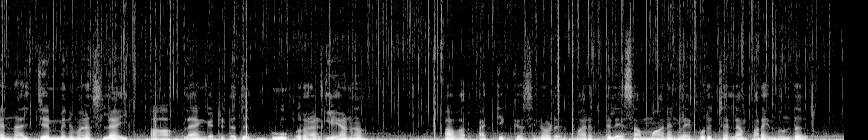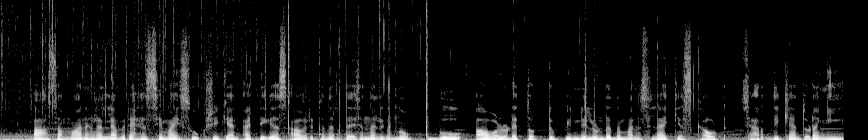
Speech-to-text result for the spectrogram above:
എന്നാൽ ജെമ്മിന് മനസ്സിലായി. ആ ബ്ലാങ്കറ്റ് ഇട്ടത് ബൂ റാഡ്ലിയാണ്. അവർ അറ്റിക്കസിനോട് മരത്തിലെ സമ്മാനങ്ങളെക്കുറിച്ചെല്ലാം പറയുന്നുണ്ട്. ആ സമ്മാനങ്ങളെല്ലാം രഹസ്യമായി സൂക്ഷിക്കാൻ അറ്റിഗസ് അവർക്ക് നിർദ്ദേശം നൽകുന്നു. ബൂ അവളുടെ തൊട്ടു പിന്നിലുണ്ടെന്ന് മനസ്സിലാക്കിയ സ്കൗട്ട് ഛർദ്ദിക്കാൻ തുടങ്ങി.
